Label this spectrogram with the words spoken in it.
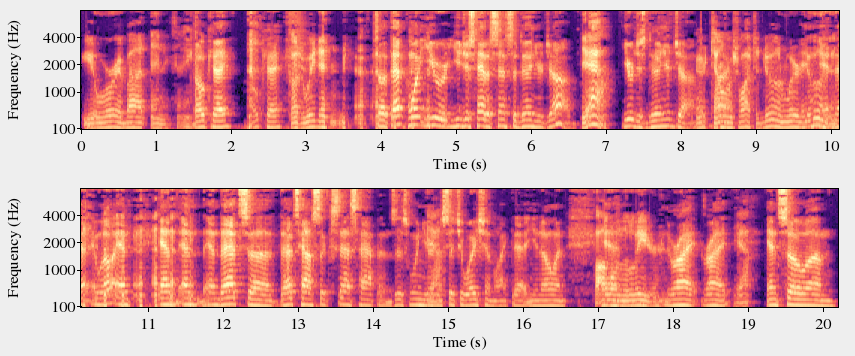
you worry about anything Okay. Okay. because we didn't. So at that point, you were you just had a sense of doing your job. yeah, You were just doing your job. they were telling Right. us what to do and we were doing and it. well, and and and and that's uh, that's how success happens is when you're in a situation like that, you know. And Follow and- the leader. right, right. Yeah. And so um,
